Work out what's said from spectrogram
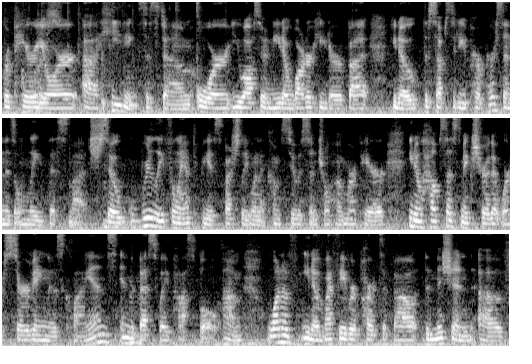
repair your uh, heating system, or you also need a water heater, but you know the subsidy per person is only this much. So mm-hmm. really, philanthropy, especially when it comes to essential home repair, you know, helps us make sure that we're serving those clients in the mm-hmm. best way possible. Um, one of you know my favorite parts about the mission of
